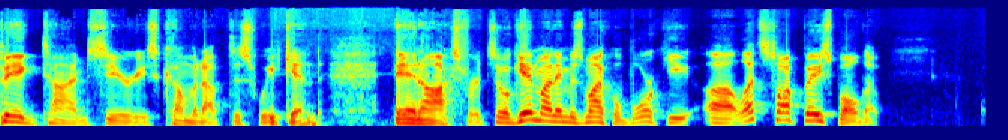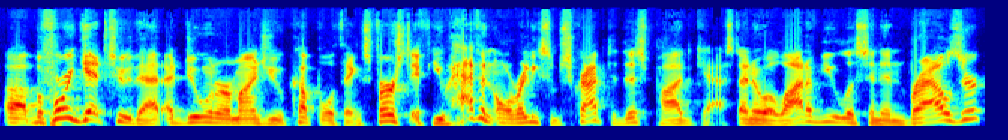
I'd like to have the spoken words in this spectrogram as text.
big time series coming up this weekend in Oxford. So, again, my name is Michael Borky. Uh, let's talk baseball, though. Uh, before we get to that, I do want to remind you a couple of things. First, if you haven't already subscribed to this podcast, I know a lot of you listen in browser.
